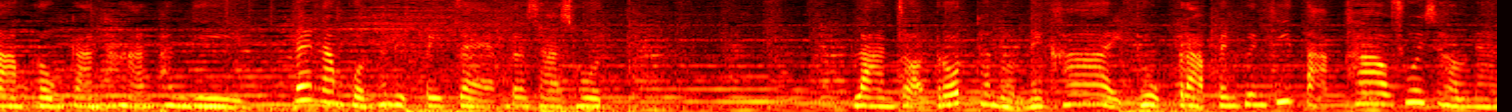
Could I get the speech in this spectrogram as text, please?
ตามโครงการทหารพันดี ได้นำผลผลิตไปแจกประชาชน ลานจอดรถถนนในค่ายถูกปรับเป็นพื้นที่ตากข้าวช่วยชาวนา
